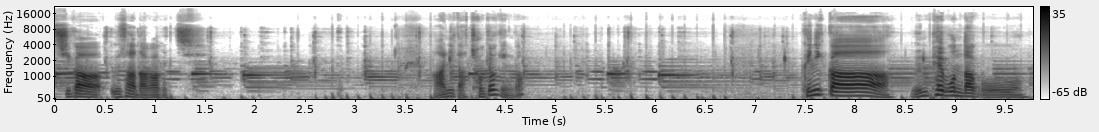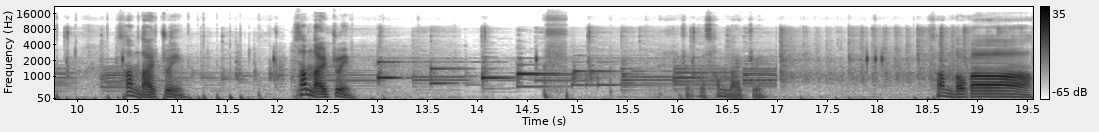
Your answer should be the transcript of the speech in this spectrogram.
지가 의사 나가겠지. 아니다 저격인가? 그니까 은폐 본다고. 3 날조임 3 날조임. 저거 3 날조임. 3 너가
